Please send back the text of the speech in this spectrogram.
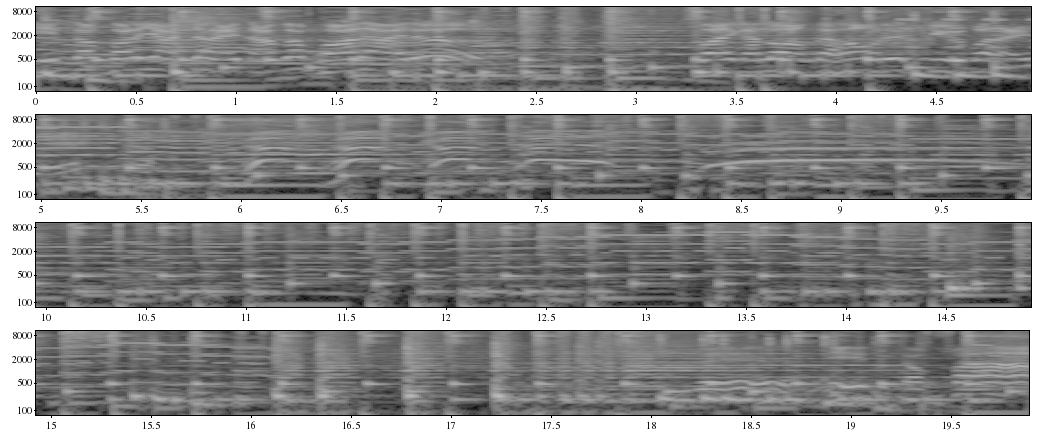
ว่าไกลดินกับขออนุญาตจะให้ตามกับขอได้เด้อซอยกันลองแต่เฮาได้ชื่อบ่ได้เฮ้กับฟ้า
